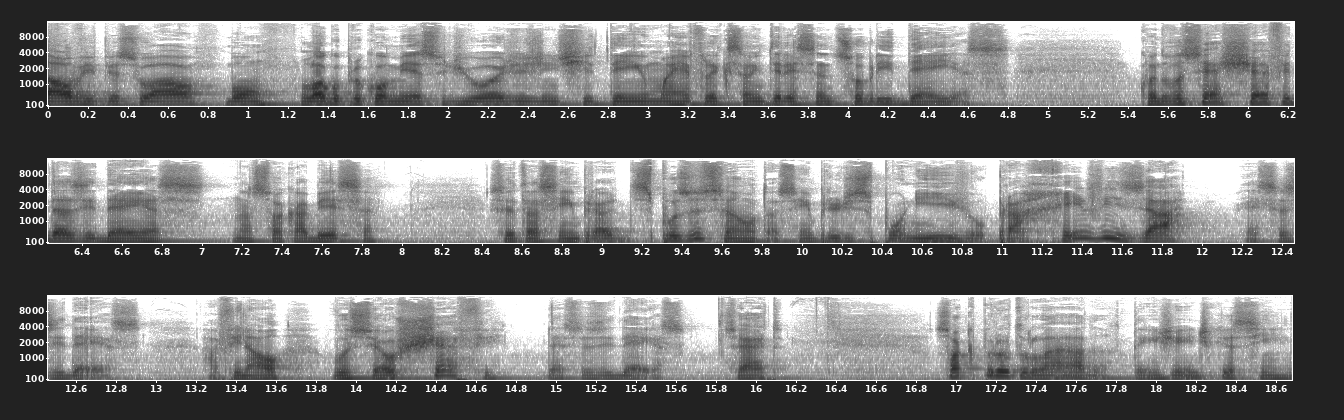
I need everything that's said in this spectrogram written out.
Salve pessoal! Bom, logo para o começo de hoje a gente tem uma reflexão interessante sobre ideias. Quando você é chefe das ideias na sua cabeça, você está sempre à disposição, está sempre disponível para revisar essas ideias. Afinal, você é o chefe dessas ideias, certo? Só que por outro lado, tem gente que assim,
